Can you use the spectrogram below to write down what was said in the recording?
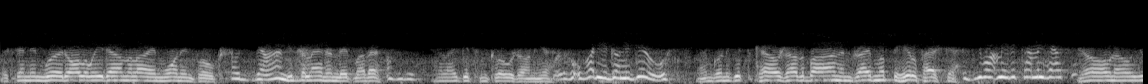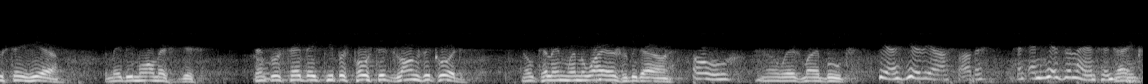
They're sending word all the way down the line, warning folks. Oh, John. Get the lantern lit, Mother. Oh, you- Well, I get some clothes on here. Well, what are you going to do? I'm going to get the cows out of the barn and drive them up the hill pasture. Do you want me to come and help you? No, no, you stay here. There may be more messages. Central said they'd keep us posted as long as they could. No telling when the wires will be down. Oh, Now, where's my boots? here, here they are, Father. And, and here's the lantern. Thanks.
